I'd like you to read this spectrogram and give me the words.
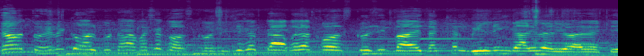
দাও তো হেনে অল্প টাকা পয়সা খরচ করছি? যেসব টাকা পয়সা খরচ করছি বাড়ি দেখেন বিল্ডিং গাড়ি বাড়ি হয়ে গেছে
